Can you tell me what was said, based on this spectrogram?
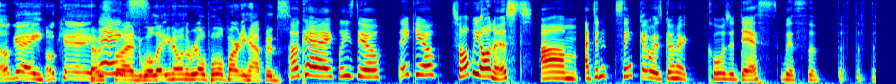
Okay. Okay. That was Thanks. fun. We'll let you know when the real pool party happens. Okay, please do. Thank you. So I'll be honest. Um, I didn't think I was gonna cause a death with the the, the, the,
